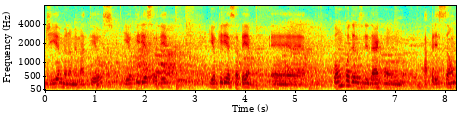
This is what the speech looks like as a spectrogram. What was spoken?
dia, meu nome é Matheus e eu queria saber, eu queria saber é, como podemos lidar com a pressão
